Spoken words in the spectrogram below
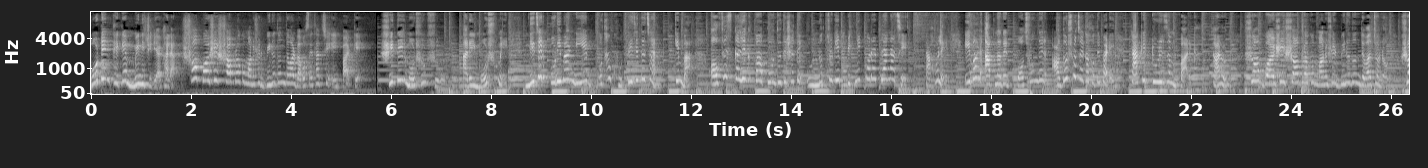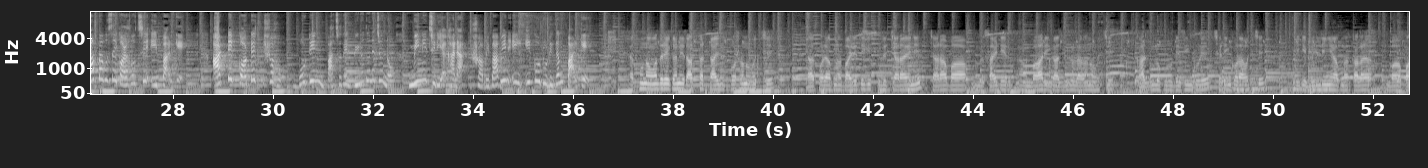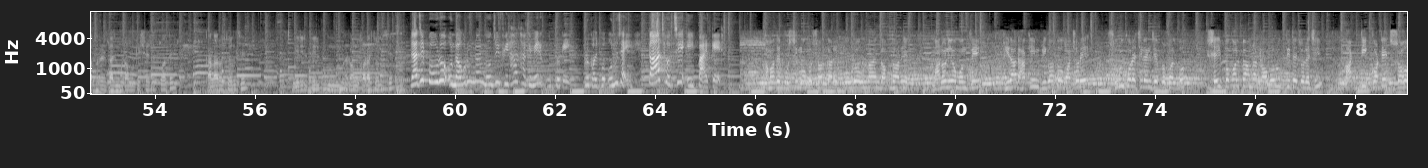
বোটিং থেকে মিনি চিড়িয়াখানা। সব বয়সের সব রকম মানুষের বিনোদন দেওয়ার ব্যবস্থায় থাকছে এই পার্কে। শীতের মরশুম শুরু। আর এই মরশুমে নিজের পরিবার নিয়ে কোথাও ঘুরতে যেতে চান কিংবা অফিস কালিগ বা বন্ধুদের সাথে অন্যত্র গিয়ে পিকনিক করার প্ল্যান আছে, তাহলে এবার আপনাদের পছন্দের আদর্শ জায়গা হতে পারে টাকির ট্যুরিজম পার্ক কারণ সব বয়সের সব রকম মানুষের বিনোদন দেওয়ার জন্য সব ব্যবস্থাই করা হচ্ছে এই পার্কে আর্টিক কটেজ সহ বোটিং বাচ্চাদের বিনোদনের জন্য মিনি চিড়িয়াখানা, সবই পাবেন এই ইকো ট্যুরিজম পার্কে এখন আমাদের এখানে রাস্তার টাইলস বসানো হচ্ছে। তারপরে আপনার বাইরে থেকে ফুলের চারা এনে, চারা বা সাইডের বাহারি গাছগুলো লাগানো হচ্ছে। গাছগুলো পুরো ড্রেসিং করে সেটিং করা হচ্ছে। এদিকে বিল্ডিংয়ে আপনার কালার বা পাথরের কাজ মোটামুটি শেষের পথে। কালারও চলছে। গ্রিল ফিল রং করা চলছে। রাজ্যের পৌর ও নগর উন্নয়ন মন্ত্রী ফিরহাদ হাকিমের উদ্যোগে প্রকল্প অনুযায়ী কাজ হচ্ছে এই পার্কের। আমাদের পশ্চিমবঙ্গ সরকারের পৌর উন্নয়ন দপ্তরের মাননীয় মন্ত্রী ফিরাদ হাকিম বিগত বছরে শুরু করেছিলেন যে প্রকল্প। সেই প্রকল্পে আমরা নবরূপ দিতে চলেছি। আটটি কটেজ সহ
